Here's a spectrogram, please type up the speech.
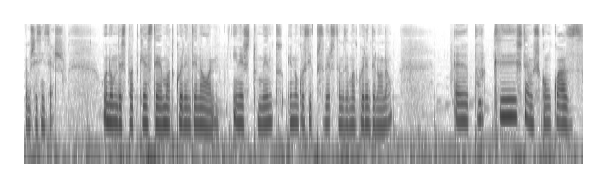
vamos ser sinceros, o nome deste podcast é Modo Quarentena On. E neste momento eu não consigo perceber se estamos em modo quarentena ou não, eh, porque estamos com quase,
